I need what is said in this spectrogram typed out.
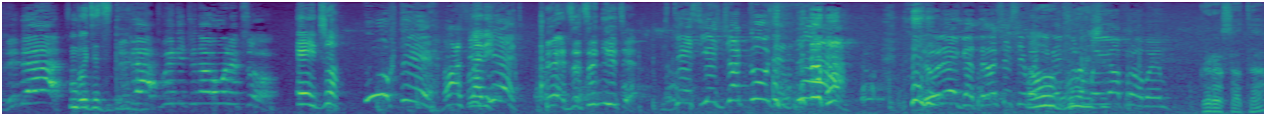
Ребят! Будет здорово. Ребят, выйдите на улицу! Эй, Джо, Ух ты! Офигеть! Эй, зацените! Здесь есть джакузи, да! Джулия, готовься, сегодня О, вечером мы боже. ее опробуем. Красота.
